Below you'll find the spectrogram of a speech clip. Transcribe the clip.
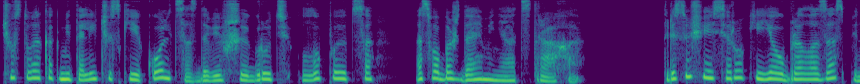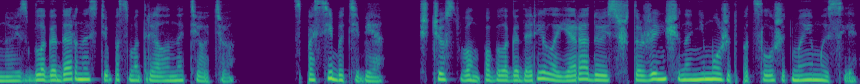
чувствуя, как металлические кольца, сдавившие грудь, лопаются, освобождая меня от страха. Трясущиеся руки я убрала за спину и с благодарностью посмотрела на тетю. «Спасибо тебе», — с чувством поблагодарила я, радуясь, что женщина не может подслушать мои мысли.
